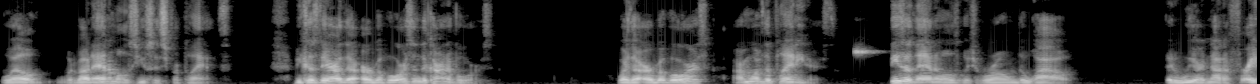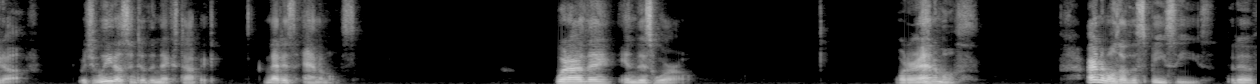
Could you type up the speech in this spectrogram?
Well, what about animals' uses for plants? Because there are the herbivores and the carnivores. Where the herbivores are more of the plant eaters. These are the animals which roam the wild that we are not afraid of, which lead us into the next topic, and that is animals. What are they in this world? What are animals? Animals are the species that have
